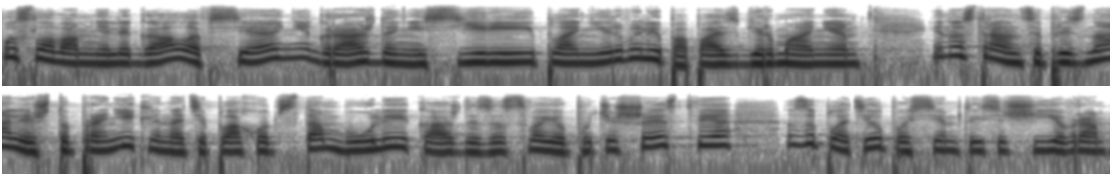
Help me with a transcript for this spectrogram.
По словам нелегалов, все они граждане Сирии и планировали попасть в Германию. Иностранцы признали, что проникли на теплоход в Стамбуле и каждый за свое путешествие заплатил по 7 тысяч евро.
